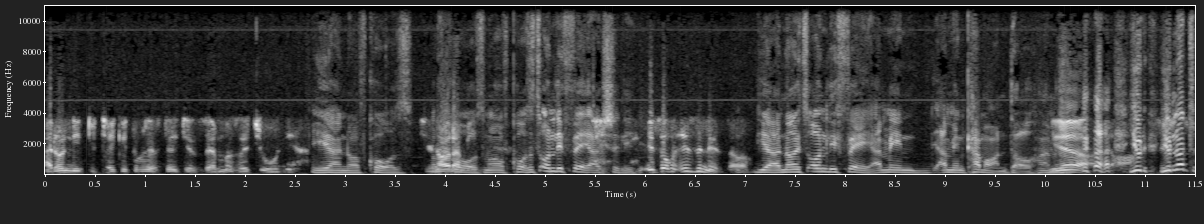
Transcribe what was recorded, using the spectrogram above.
I don't need to take you through the stages um, as a junior. yeah, no, of course. You of know what I course, mean? no, of course. It's only fair, actually. It's isn't it though? Yeah, no, it's only fair. I mean, I mean, come on, though. I mean, Yeah. you you're not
